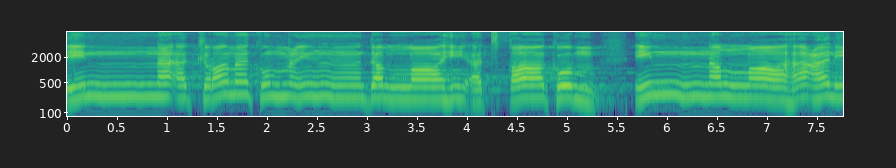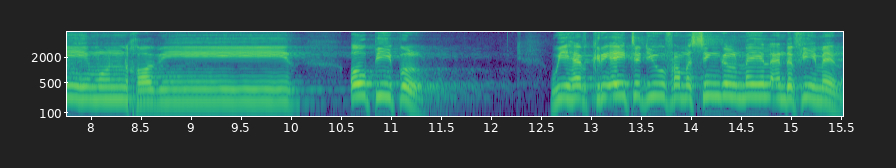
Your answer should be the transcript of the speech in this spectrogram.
إن أكرمكم عند الله أتقاكم إن الله عليم خبير. O people, We have created you from a single male and a female.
